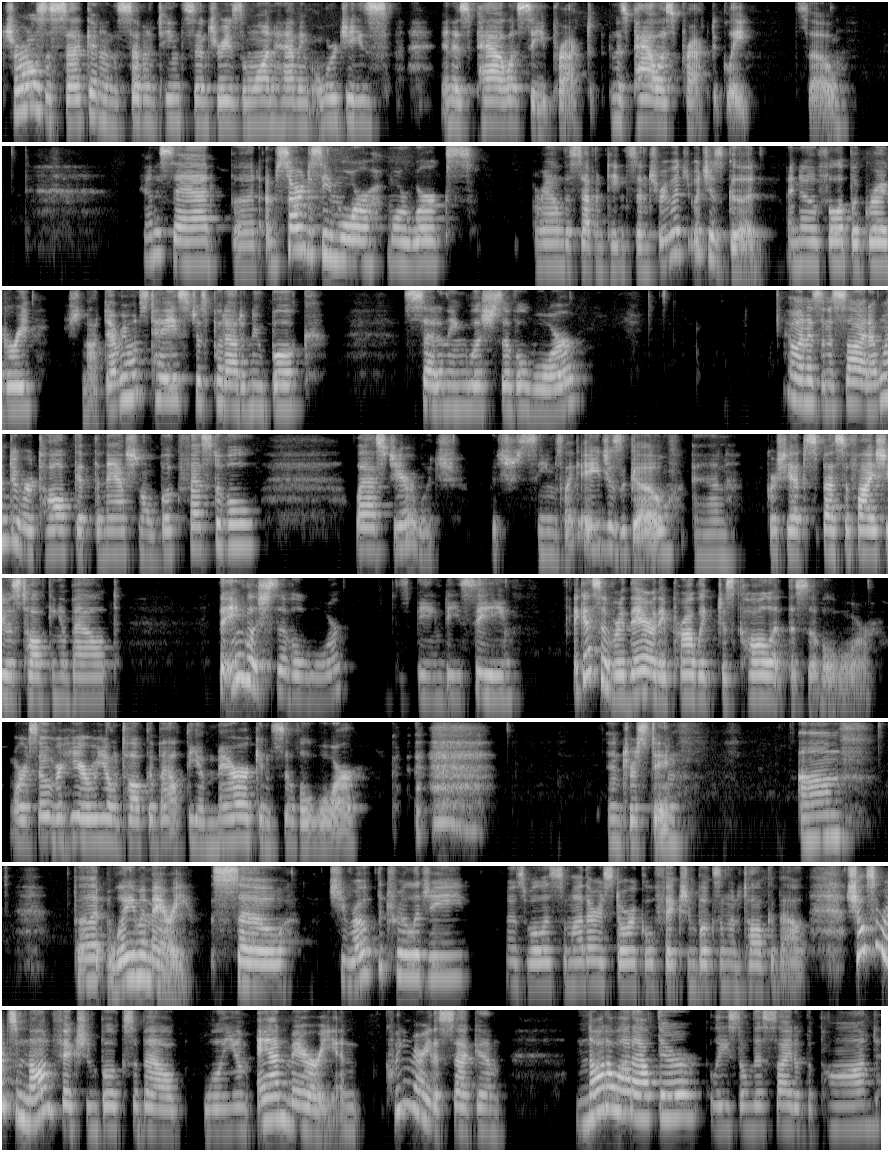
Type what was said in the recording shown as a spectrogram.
Charles II in the 17th century is the one having orgies in his palace, in his palace practically. So kind of sad, but I'm starting to see more more works around the 17th century, which which is good. I know Philippa Gregory She's not to everyone's taste, just put out a new book set in the English Civil War. Oh, and as an aside, I went to her talk at the National Book Festival last year, which which seems like ages ago, and of course she had to specify she was talking about the English Civil War, as being DC. I guess over there they probably just call it the Civil War, whereas over here we don't talk about the American Civil War. Interesting. Um, but William and Mary. So she wrote the trilogy as well as some other historical fiction books I'm going to talk about. She also wrote some nonfiction books about William and Mary and Queen Mary II. Not a lot out there, at least on this side of the pond.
